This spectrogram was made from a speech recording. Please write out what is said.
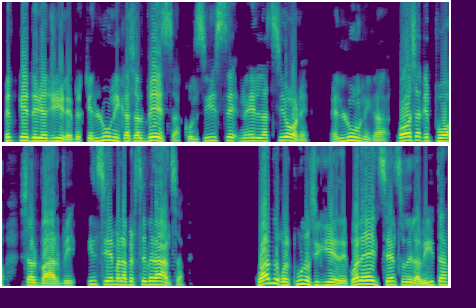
Perché devi agire? Perché l'unica salvezza consiste nell'azione, è l'unica cosa che può salvarvi insieme alla perseveranza. Quando qualcuno si chiede qual è il senso della vita,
